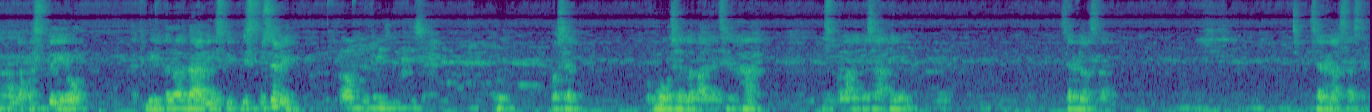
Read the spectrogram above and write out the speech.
Nakalapas to eh, oh. Dito na daling split disc mo, sir, eh. Oh, may this. O, sir, ha? Mas malaki ka sa akin, eh. Sir, relax lang. Sir, relax lang, sir.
